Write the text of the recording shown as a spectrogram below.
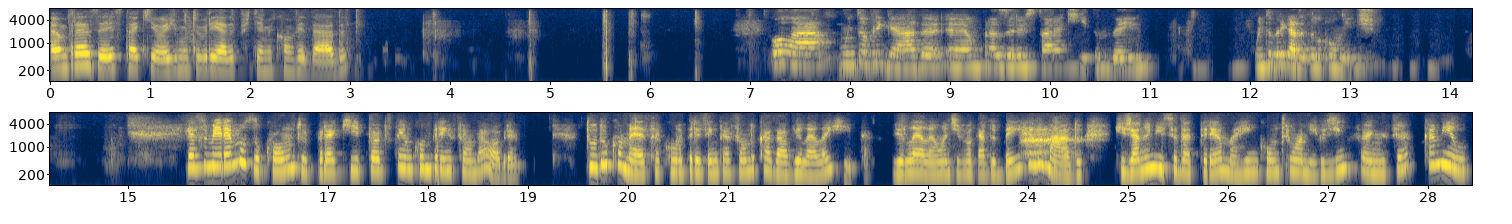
É um prazer estar aqui hoje. Muito obrigada por ter me convidado. Olá, muito obrigada. É um prazer eu estar aqui também. Muito obrigada pelo convite. Resumiremos o conto para que todos tenham compreensão da obra. Tudo começa com a apresentação do casal Vilela e Rita. Vilela é um advogado bem renomado que já no início da trama reencontra um amigo de infância, Camilo.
